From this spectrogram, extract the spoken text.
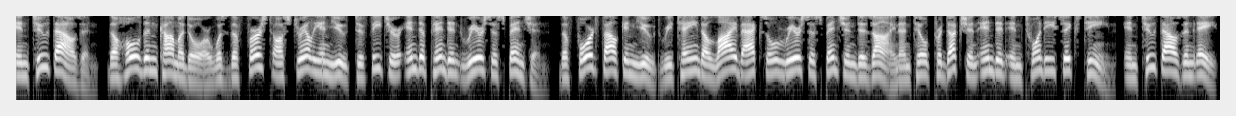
In 2000, the Holden Commodore was the first Australian ute to feature independent rear suspension. The Ford Falcon ute retained a live axle rear suspension design until production ended in 2016. In 2008,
